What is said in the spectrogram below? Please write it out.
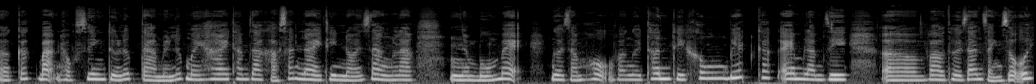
Ờ, các bạn học sinh từ lớp 8 đến lớp 12 tham gia khảo sát này thì nói rằng là ừ, bố mẹ, người giám hộ và người thân thì không biết các em làm gì ờ, vào thời gian rảnh rỗi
